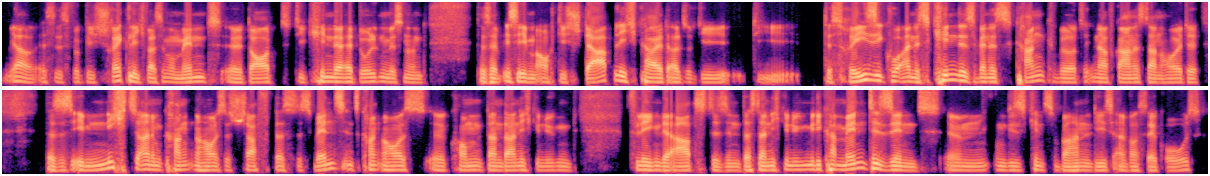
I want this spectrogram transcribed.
ja, es ist wirklich schrecklich, was im Moment äh, dort die Kinder erdulden müssen. Und deshalb ist eben auch die Sterblichkeit, also die, die, das Risiko eines Kindes, wenn es krank wird in Afghanistan heute, dass es eben nicht zu einem Krankenhaus es schafft, dass es, wenn es ins Krankenhaus äh, kommt, dann da nicht genügend pflegende Ärzte sind, dass da nicht genügend Medikamente sind, ähm, um dieses Kind zu behandeln, die ist einfach sehr groß.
